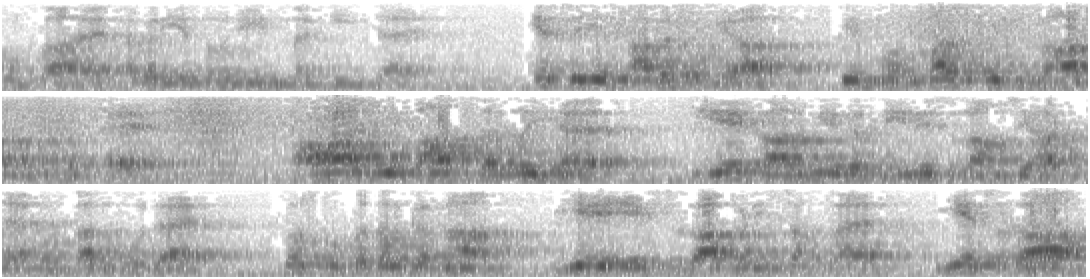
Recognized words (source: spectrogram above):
ہوتا ہے، اگر یہ توجہ نہ کی جائے۔ اس سے یہ ثابت ہو گیا کہ محمد کی سزا مطلب ہے۔ آج یہ بات کر رہی ہے کہ ایک آدمی اگر دین اسلام سے ہٹ جائے، مرتد ہو جائے، تو اس کو قتل کرنا یہ ایک سزا بڑی سخت ہے۔ یہ سزا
